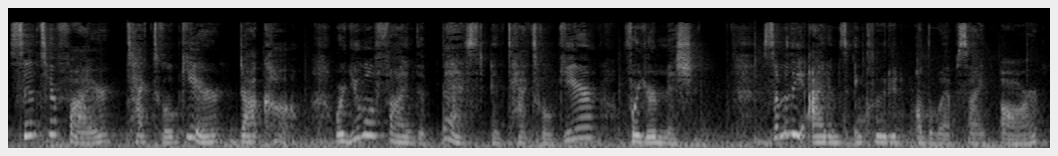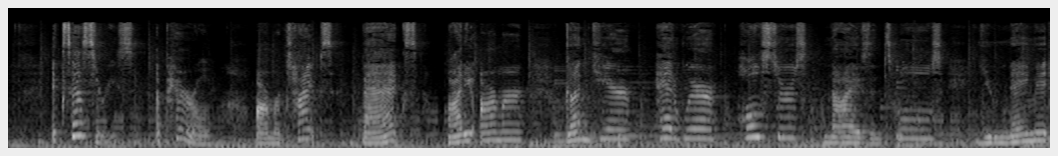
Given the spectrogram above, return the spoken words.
centerfiretacticalgear.com where you will find the best in tactical gear for your mission. Some of the items included on the website are accessories, apparel, armor types, bags, body armor, gun care, headwear, holsters, knives and tools, you name it,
